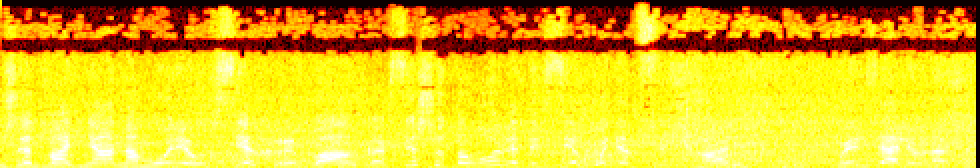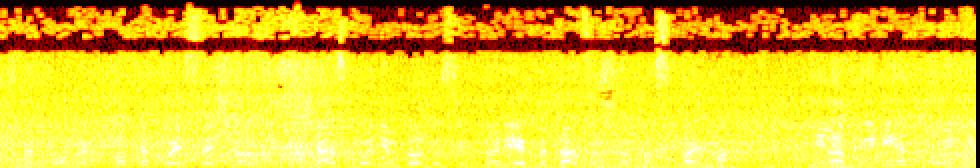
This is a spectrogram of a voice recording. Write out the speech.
Уже два дня на море у всех рыбалка, все что-то ловят и все ходят с сачками. Мы взяли у наших знакомых вот такой сачок и сейчас будем тоже с Викторией пытаться что-то поймать. Или креветку, или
